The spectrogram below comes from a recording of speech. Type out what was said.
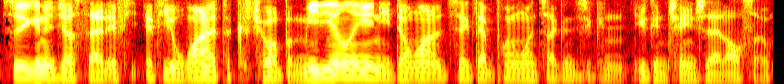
so you can adjust that if if you want it to show up immediately and you don't want it to take that 0.1 seconds you can you can change that also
